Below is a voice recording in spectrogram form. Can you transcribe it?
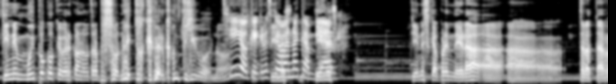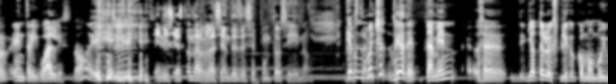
tiene muy poco que ver con la otra persona y todo que ver contigo, ¿no? Sí, o que crees que van a cambiar tienes que aprender a, tratar entre iguales, ¿no? iniciaste una relación desde ese punto, sí, ¿no? Que fíjate, también, o sea, yo te lo explico como muy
